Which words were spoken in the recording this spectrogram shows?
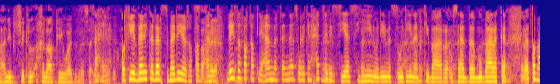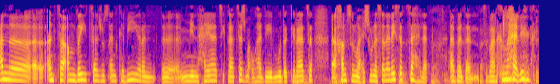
يعني بالشكل الأخلاقي وهذه المسائل. صحيح. وفي ذلك درس بليغ طبعا. صحيح. ليس فقط لعامة الناس ولكن حتى للسياسيين وللمسؤولين الكبار أستاذ مبارك. طبعا آه، أنت أمضيت جزءا كبيرا آه، من حياتك. تجمع هذه المذكرات 25 آه، سنة. ليست سهلة. أبدا. تبارك الله عليك.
